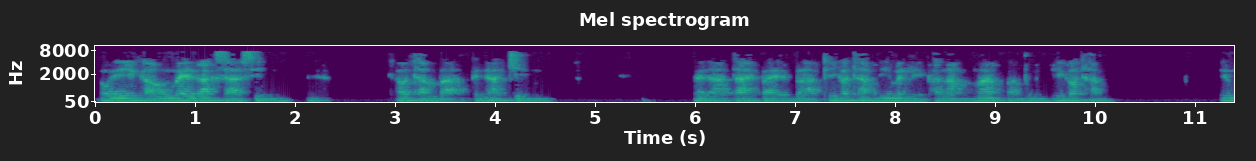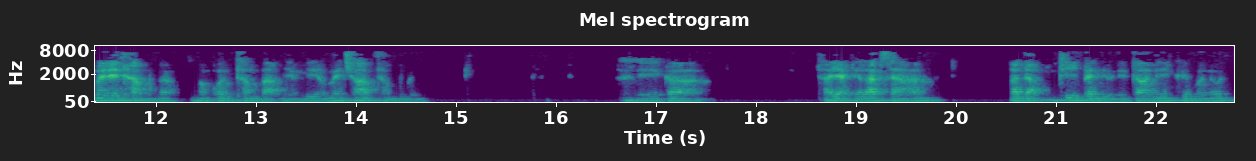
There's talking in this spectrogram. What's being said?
พวกนี้เขาไม่รักษาศีลเขาทำบาปเป็นอาจิน เวลาตายไปบาปที่เขาทานี่มันมีพลังมากกว่าบุญที่เขาทาหรือไม่ได้ทำครับบางคนทำบาปอย่างเดียวไม่ชอบทำบุญ อันนี้ก็ถ้าอยากจะรักษาระดับที่เป็นอยู่ในตอนนี้คือมนุษย์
